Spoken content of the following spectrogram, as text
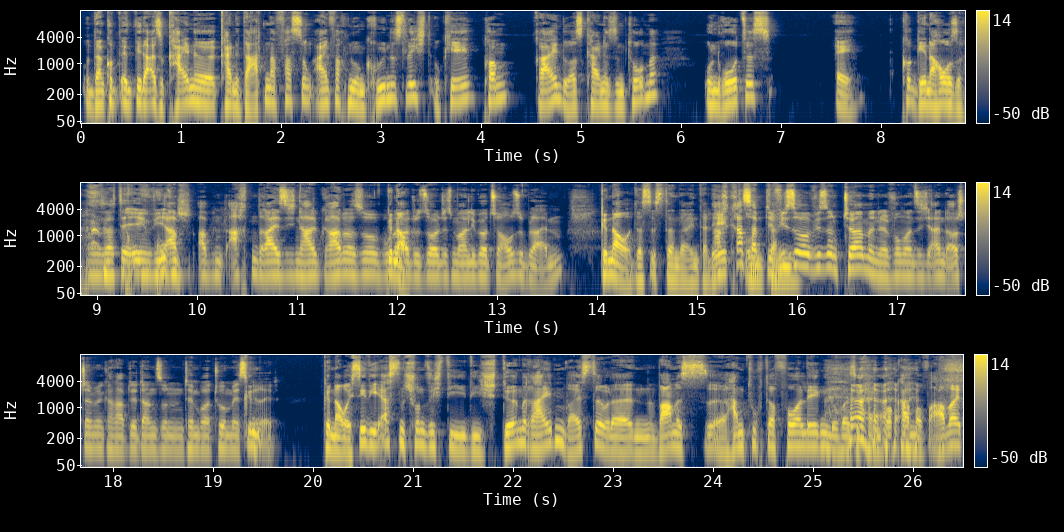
und dann kommt entweder also keine, keine Datenerfassung, einfach nur ein grünes Licht, okay, komm rein, du hast keine Symptome und rotes, ey, geh nach Hause. Dann sagt er irgendwie ab, ab 38,5 Grad oder so, Bruder, Genau. du solltest mal lieber zu Hause bleiben. Genau, das ist dann da hinterlegt. Ach krass, und habt ihr wie so, wie so ein Terminal, wo man sich ein- ausstellen kann, habt ihr dann so ein Temperaturmessgerät? Genau, ich sehe die ersten schon sich die, die Stirn reiben, weißt du, oder ein warmes äh, Handtuch davor legen, nur weil sie keinen Bock haben auf Arbeit.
